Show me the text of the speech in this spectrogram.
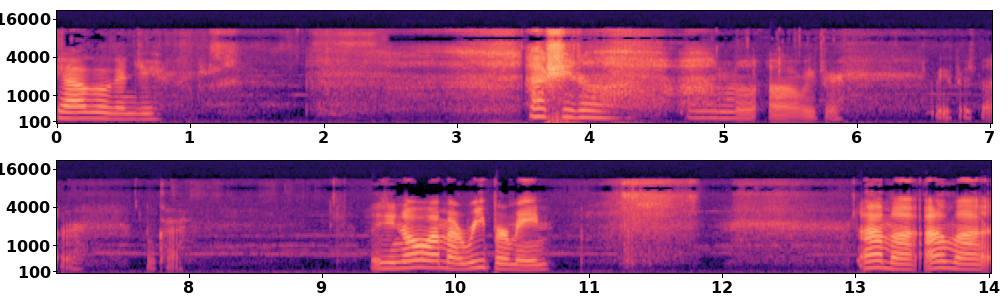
Yeah, I'll go Genji. Actually, no. I don't know. Oh, Reaper. Reaper's better. Okay. As you know, I'm a Reaper main. I'm a I'm a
